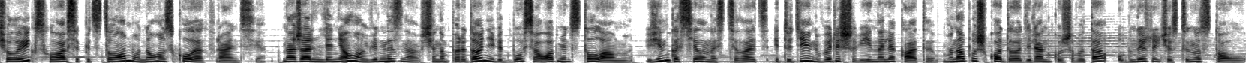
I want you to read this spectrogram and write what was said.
Чоловік сховався під столом одного з колег Франції. На жаль, для нього він не знав, що напередодні відбувся обмін столами. Жінка сіла на стілець, і тоді він вирішив її налякати. Вона пошкодила ділянку живота об нижню частину столу,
